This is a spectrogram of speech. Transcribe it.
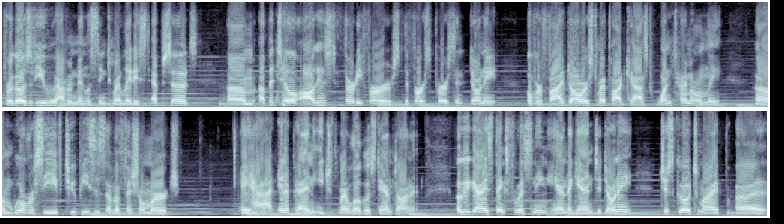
For those of you who haven't been listening to my latest episodes, um, up until August 31st, the first person to donate over $5 to my podcast, one time only, um, will receive two pieces of official merch a hat and a pen, each with my logo stamped on it. Okay, guys, thanks for listening. And again, to donate, just go to my uh,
